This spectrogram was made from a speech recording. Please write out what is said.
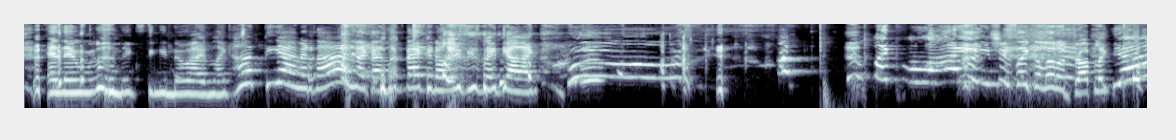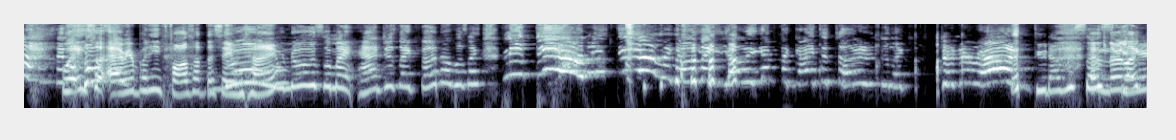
and then the next thing you know, I'm like, huh, tia, verdad? And like I look back and all I see is my tia like, woo! like flying. She's like a little drop, like yeah. Wait, so everybody falls at the same no, time? No, so my aunt just like fell and I was like, mi tia, mi tia. Like I was like yelling at the guy to tell her to like turn around. Dude, I was so and they're like, can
